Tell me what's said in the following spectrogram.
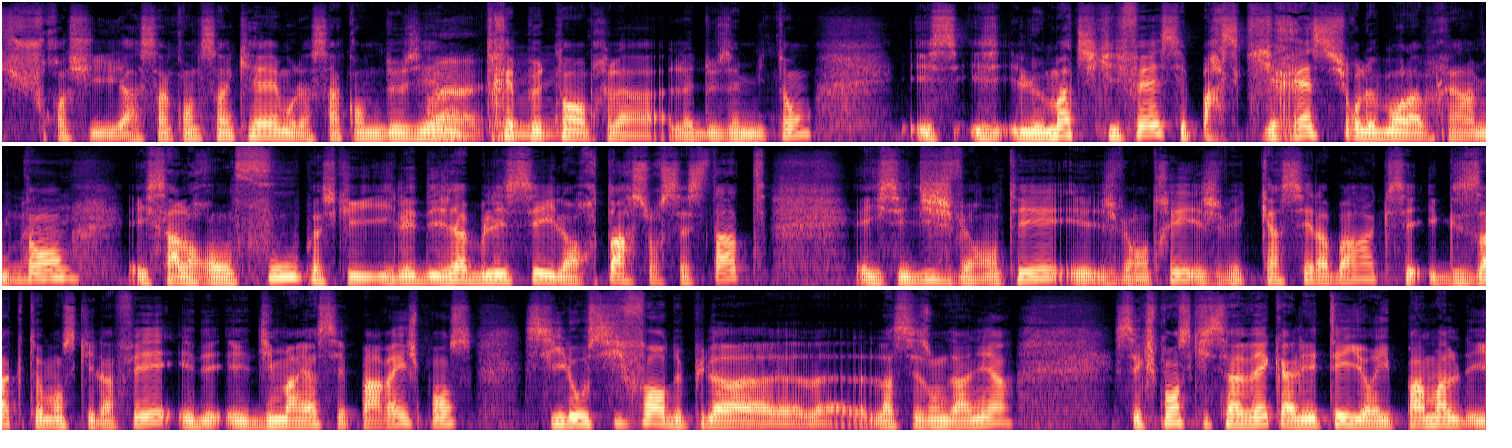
je crois qu'il est à 55e ou la 52e, Ouais. très peu de temps après la, la deuxième mi-temps. Et, le match qu'il fait, c'est parce qu'il reste sur le banc la première mi-temps. Et ça le rend fou parce qu'il est déjà blessé, il est en retard sur ses stats. Et il s'est dit, je vais rentrer et je vais rentrer et je vais casser la baraque. C'est exactement ce qu'il a fait. Et, et Di Maria, c'est pareil, je pense. S'il est aussi fort depuis la, la, la saison dernière, c'est que je pense qu'il savait qu'à l'été, il y aurait pas mal, il y,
